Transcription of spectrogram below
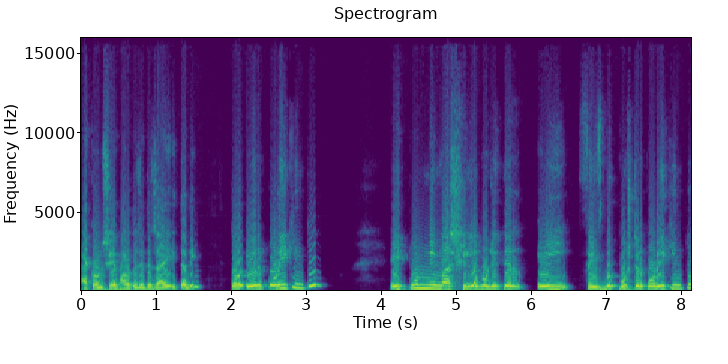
এখন সে ভারতে যেতে চায়, ইত্যাদি। তো, এরপরেই কিন্তু এই পূর্ণিমা শিল্লকমজিতের এই ফেসবুক পোস্টের পরেই কিন্তু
